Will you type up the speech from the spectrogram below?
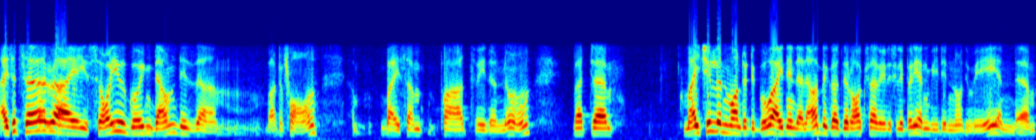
I said, Sir, I saw you going down this um, waterfall um, by some path, we don't know, but um, my children wanted to go. I didn't allow because the rocks are very slippery and we didn't know the way, and um,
